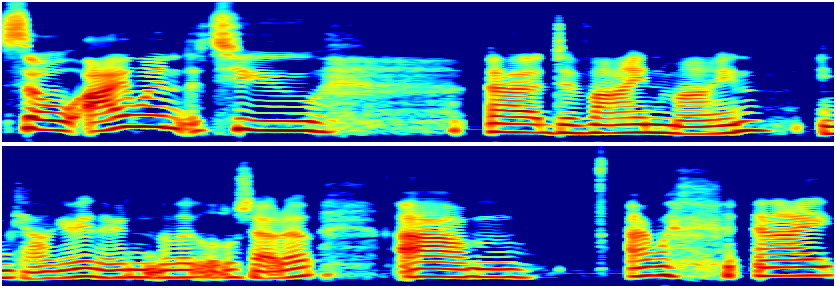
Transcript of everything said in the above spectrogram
So I went to uh, Divine Mine in Calgary. There's another little shout out. Um, I went and I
